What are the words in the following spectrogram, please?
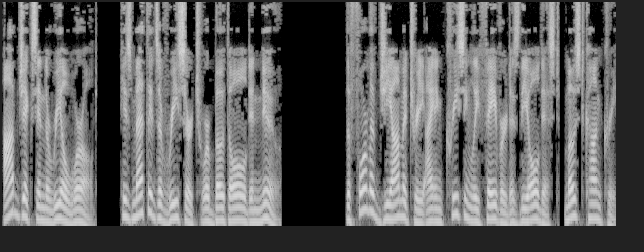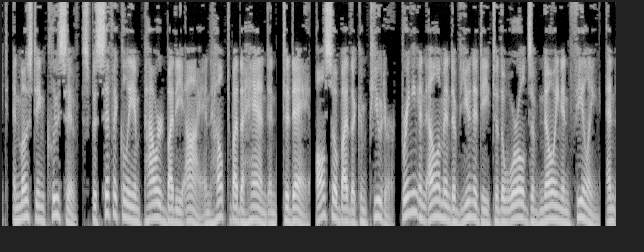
objects in the real world. His methods of research were both old and new, the form of geometry I increasingly favored is the oldest, most concrete, and most inclusive, specifically empowered by the eye and helped by the hand and, today, also by the computer, bringing an element of unity to the worlds of knowing and feeling, and,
